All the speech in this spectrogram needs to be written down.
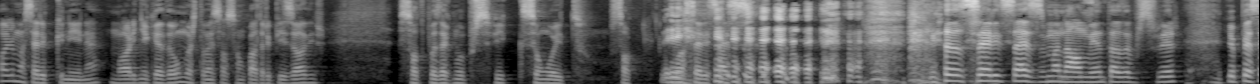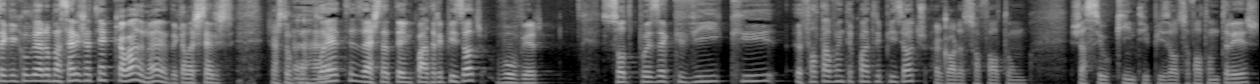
olha, uma série pequenina, uma horinha cada um, mas também só são quatro episódios. Só depois é que me apercebi que são oito. Só que uma série sai a série sai semanalmente, estás a perceber? Eu pensei que aquilo era uma série que já tinha acabado, não é? Daquelas séries que já estão completas. Esta tem quatro episódios, vou ver. Só depois é que vi que faltavam ainda quatro episódios. Agora só faltam, já sei o quinto episódio, só faltam três.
